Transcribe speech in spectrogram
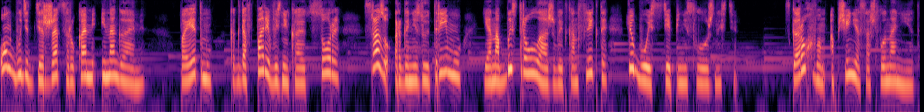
он будет держаться руками и ногами. Поэтому, когда в паре возникают ссоры, сразу организует Риму, и она быстро улаживает конфликты любой степени сложности. С Гороховым общение сошло на нет.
